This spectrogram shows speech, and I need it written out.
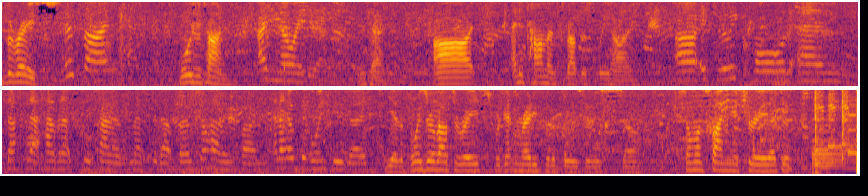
was the race? It was fine. What was your time? I have no idea. Okay. Uh, any comments about this Lehigh? Uh, it's really cold and stuff that happened at school kind of messed it up, but I'm still having fun. And I hope the boys do good. Yeah, the boys are about to race. We're getting ready for the boys race. So, someone's climbing a tree. That's it.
